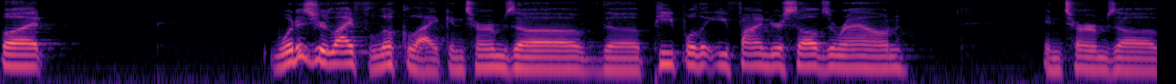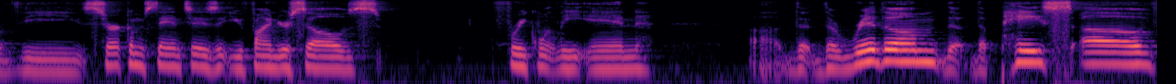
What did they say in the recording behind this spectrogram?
but what does your life look like in terms of the people that you find yourselves around, in terms of the circumstances that you find yourselves frequently in, uh, the the rhythm, the the pace of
